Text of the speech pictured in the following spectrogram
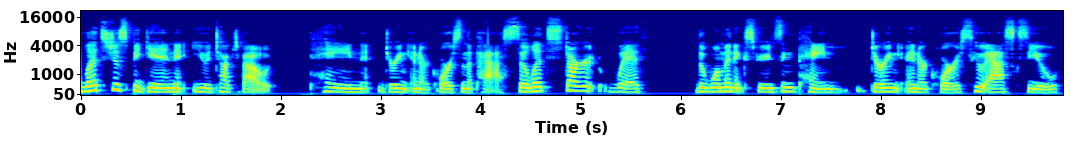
Let's just begin. You had talked about pain during intercourse in the past. So let's start with the woman experiencing pain during intercourse who asks you,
